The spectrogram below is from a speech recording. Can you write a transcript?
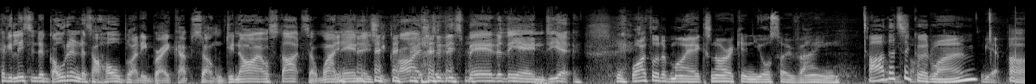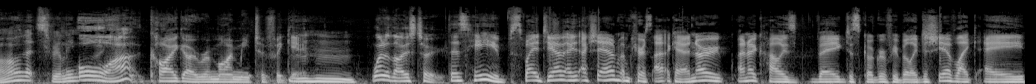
Have you listened to Golden? It's a whole bloody breakup song. Denial starts at one end and she cries to despair to the end. Yeah. Well, I thought of my ex, and I reckon You're So Vain. Oh, that's a good one. Yep. Oh, that's really. Or Kygo, Remind Me to Forget. Mm-hmm. One of those two. There's heaps. Wait, do you have? Actually, I'm I'm curious. I, okay, I know I know Kylie's vague discography, but like, does she have like a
